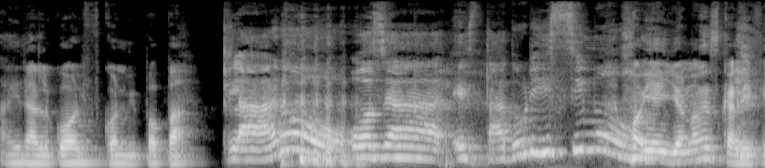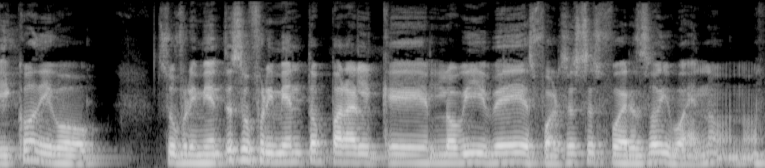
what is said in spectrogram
a ir al golf con mi papá. Claro, o sea, está durísimo. Oye, yo no descalifico, digo, Sufrimiento es sufrimiento para el que lo vive, esfuerzo es esfuerzo y bueno, ¿no?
